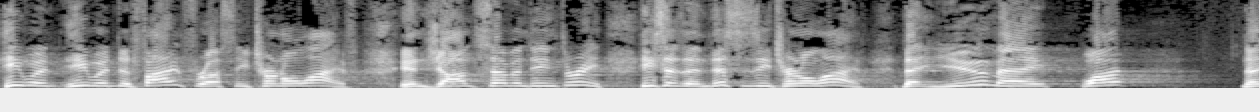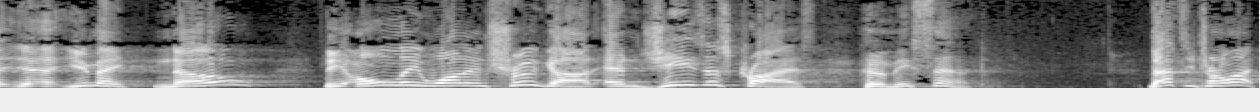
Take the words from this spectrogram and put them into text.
He would, he would define for us eternal life. In John 17, 3, he says, and this is eternal life, that you may, what? That you may know the only one and true God and Jesus Christ whom he sent. That's eternal life.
